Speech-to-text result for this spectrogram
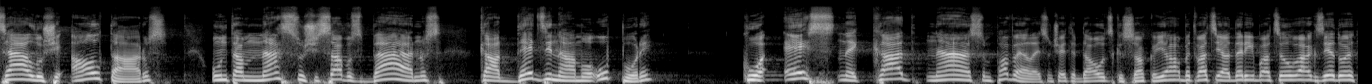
cēluši altārus un tam nesuši savus bērnus kā dedzināmo upuri, ko es nekad neesmu pavēlējis. Un šeit ir daudz, kas saka, jā, bet vecajā darbā cilvēks ziedoja,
